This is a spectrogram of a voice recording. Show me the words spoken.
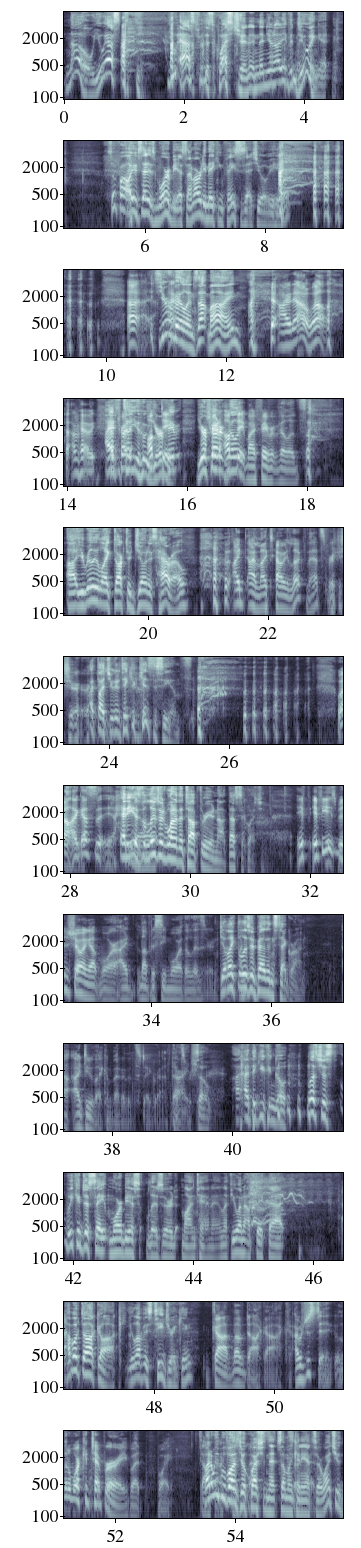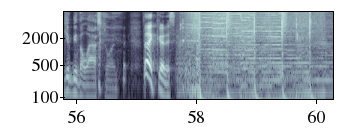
No, you asked. you asked for this question, and then you're not even doing it. So far, all you've said is Morbius. I'm already making faces at you over here. uh, it's your I, villains, not mine. I, I, know. Well, I'm having. I have I'm to tell you who update, your favorite. Your favorite update villain. my favorite villains. Uh, you really like Dr. Jonas Harrow. I, I liked how he looked, that's for sure. I thought you were going to take your kids to see him. Well, I guess. Uh, Eddie, is know, the lizard one of the top three or not? That's the question. If, if he's been showing up more, I'd love to see more of the lizard. Do you like the lizard better than Stegron? I do like him better than Stegron. That's right, for sure. So I, I think you can go. let's just we can just say Morbius, Lizard, Montana, and if you want to update that, how about Doc Ock? You love his tea drinking. God, love Doc Ock. I was just a little more contemporary, but boy, Why don't we move on to a question that someone So can answer? Why don't you give me the last one? Thank goodness.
